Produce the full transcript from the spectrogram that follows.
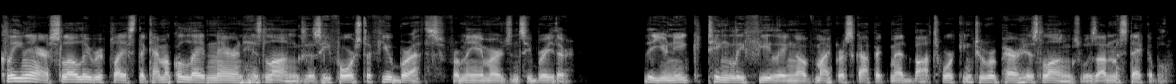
Clean air slowly replaced the chemical laden air in his lungs as he forced a few breaths from the emergency breather. The unique, tingly feeling of microscopic medbots working to repair his lungs was unmistakable.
